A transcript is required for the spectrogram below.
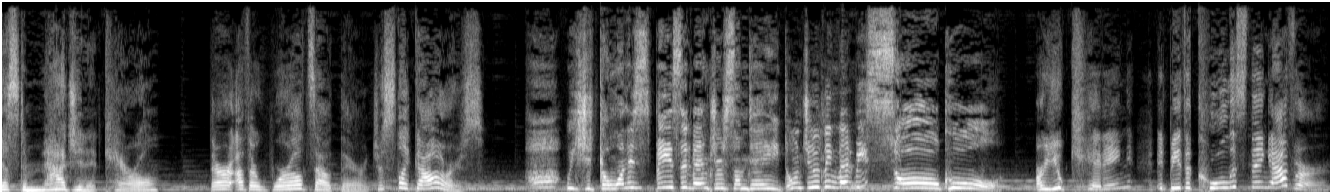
Just imagine it, Carol. There are other worlds out there, just like ours. we should go on a space adventure someday. Don't you think that'd be so cool? Are you kidding? It'd be the coolest thing ever.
